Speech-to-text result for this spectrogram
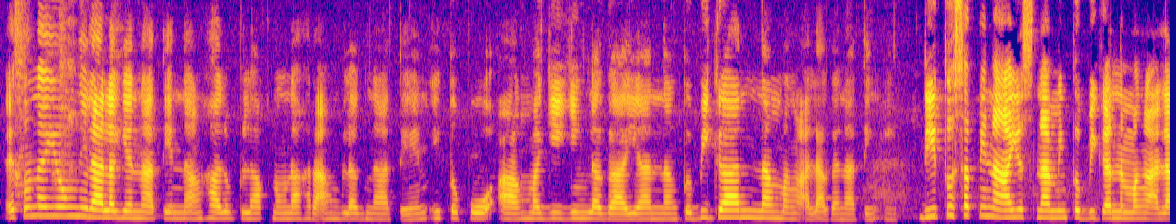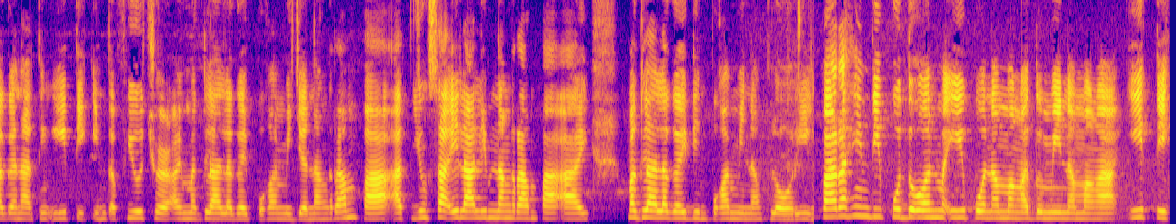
Ito na yung nilalagyan natin ng hollow block nung nakaraang vlog natin. Ito po ang magiging lagayan ng tubigan ng mga alaga nating ito. Dito sa pinaayos naming tubigan ng mga alaga nating itik in the future ay maglalagay po kami dyan ng rampa at yung sa ilalim ng rampa ay maglalagay din po kami ng flooring para hindi po doon maipon ang mga dumi ng mga itik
